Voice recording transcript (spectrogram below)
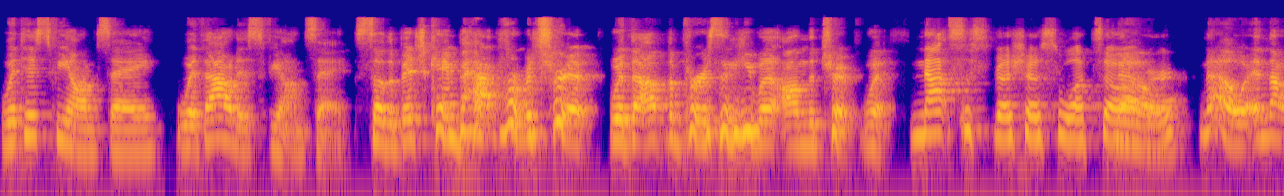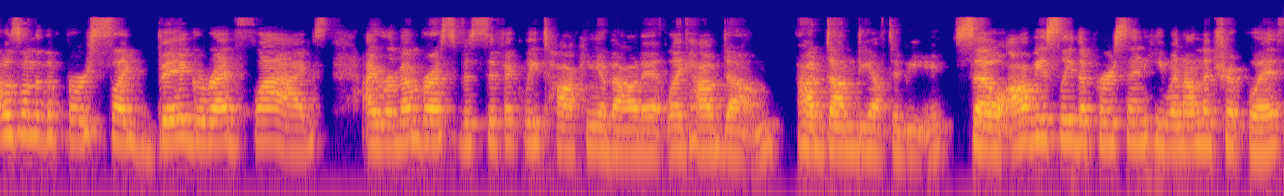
with his fiance without his fiance. So the bitch came back from a trip without the person he went on the trip with. Not suspicious whatsoever. No, no, and that was one of the first like big red flags. I remember us specifically talking about it, like how dumb, how dumb do you have to be? So obviously, the person he went on the trip with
